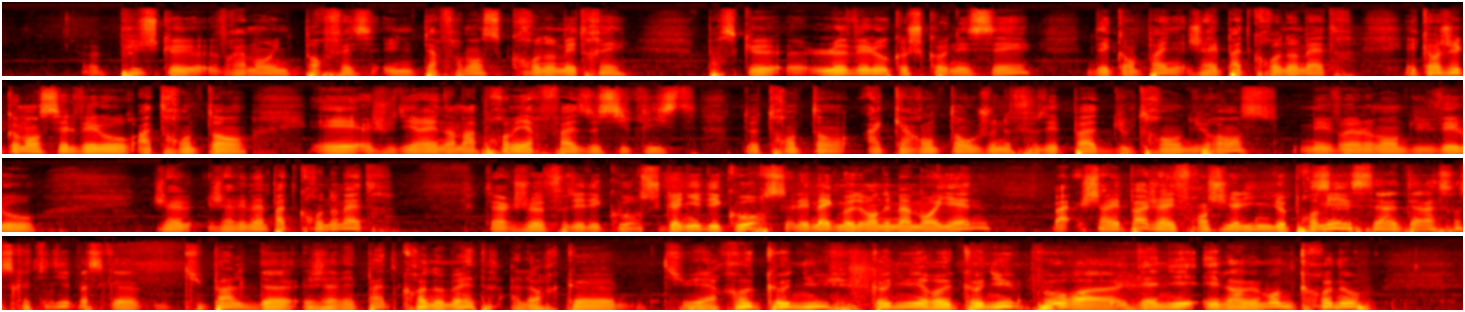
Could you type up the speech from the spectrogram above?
plus que vraiment une performance chronométrée. Parce que le vélo que je connaissais, des campagnes, j'avais pas de chronomètre. Et quand j'ai commencé le vélo à 30 ans, et je dirais dans ma première phase de cycliste, de 30 ans à 40 ans, où je ne faisais pas d'ultra-endurance, mais vraiment du vélo, j'avais même pas de chronomètre. C'est-à-dire que je faisais des courses, je gagnais des courses, les mecs me demandaient ma moyenne. Bah, je savais pas, j'avais franchi la ligne le premier. C'est intéressant ce que tu dis parce que tu parles de j'avais pas de chronomètre alors que tu es reconnu, connu et reconnu pour euh, gagner énormément de chronos,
